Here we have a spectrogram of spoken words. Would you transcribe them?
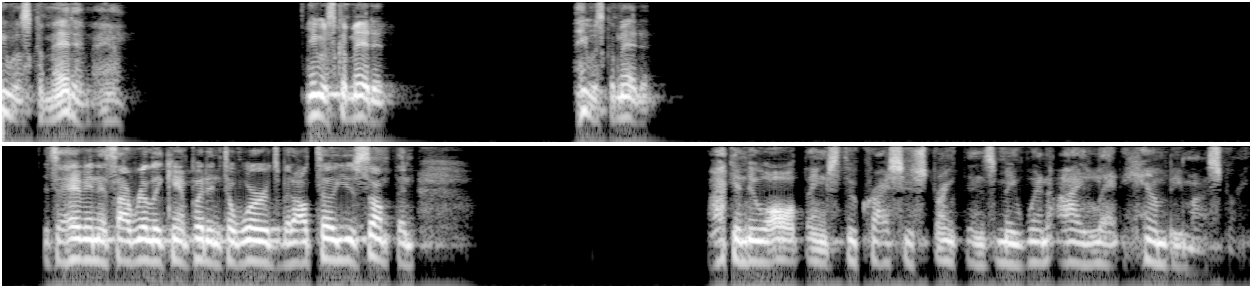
He was committed, man. He was committed. He was committed. It's a heaviness I really can't put into words, but I'll tell you something. I can do all things through Christ who strengthens me when I let Him be my strength.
